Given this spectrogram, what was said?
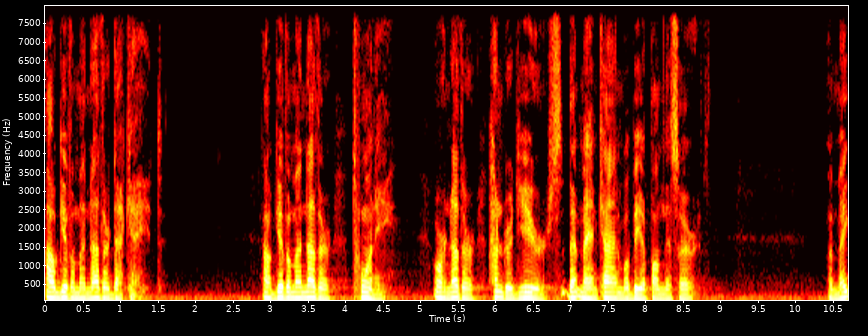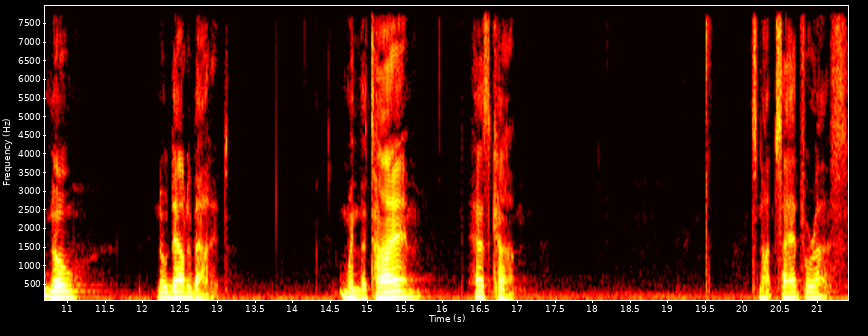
I'll give them another decade. I'll give them another 20 or another 100 years that mankind will be upon this earth. But make no, no doubt about it. When the time has come. It's not sad for us.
